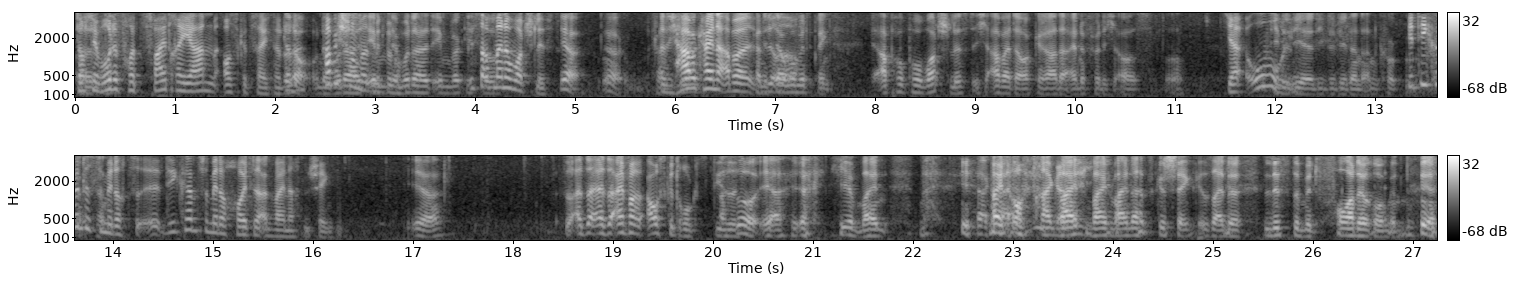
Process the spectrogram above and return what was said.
doch, der wurde vor zwei, drei Jahren ausgezeichnet, genau. oder? Habe ich schon halt mal eben, Der wurde halt eben wirklich. Ist so auf meiner Watchlist. Ja, ja. Also ich habe keine, aber. Kann ich dir auch mal mitbringen. Apropos Watchlist, ich arbeite auch gerade eine für dich aus. So. Ja, oh. Die du dir, die du dir dann angucken. Ja, die könntest du mir doch, äh, die kannst du mir doch heute an Weihnachten schenken. Ja. So, also, also einfach ausgedruckt. Diese Ach so, ja, ja. Hier, mein, ja, mein Auftrag mein, mein Weihnachtsgeschenk ist eine Liste mit Forderungen. Äh,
